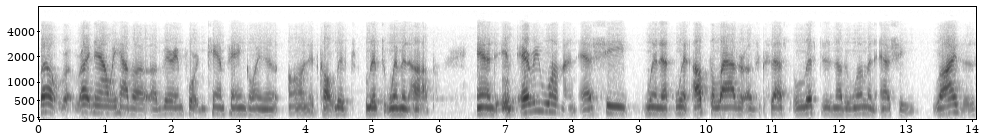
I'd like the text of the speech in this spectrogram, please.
Well, right now we have a, a very important campaign going on. It's called Lift Lift Women Up, and if mm-hmm. every woman, as she went up, went up the ladder of success, lifted another woman as she rises,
